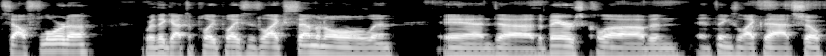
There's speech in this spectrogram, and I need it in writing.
South Florida, where they got to play places like Seminole and and uh, the Bears Club and and things like that. So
